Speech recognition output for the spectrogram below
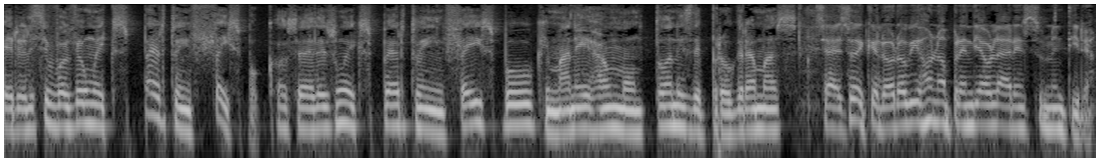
pero ele se volveu um experto em Facebook. Ou seja, ele é um experto em Facebook e maneja montones de programas. O sea, eso de que el oro viejo no aprende a hablar es mentira.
